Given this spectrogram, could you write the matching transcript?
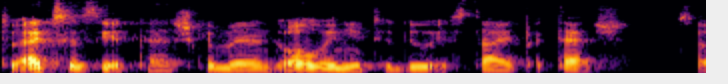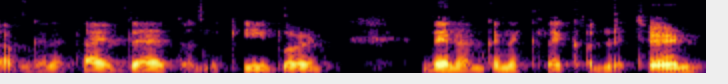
To access the attach command, all we need to do is type attach. So I'm going to type that on the keyboard, then I'm going to click on return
